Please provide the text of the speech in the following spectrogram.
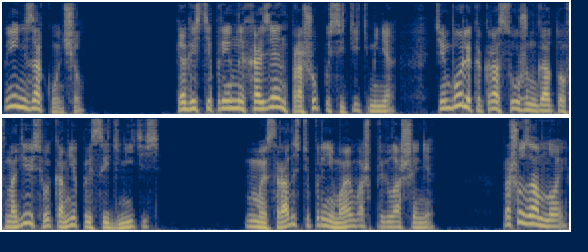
но я не закончил. Как гостеприимный хозяин, прошу посетить меня. Тем более, как раз ужин готов. Надеюсь, вы ко мне присоединитесь. Мы с радостью принимаем ваше приглашение. Прошу за мной.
